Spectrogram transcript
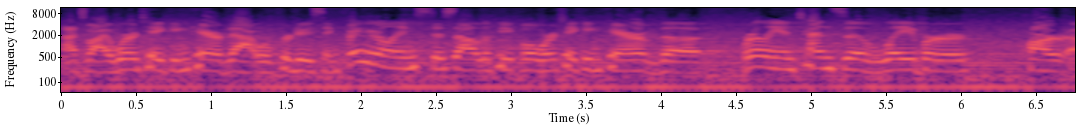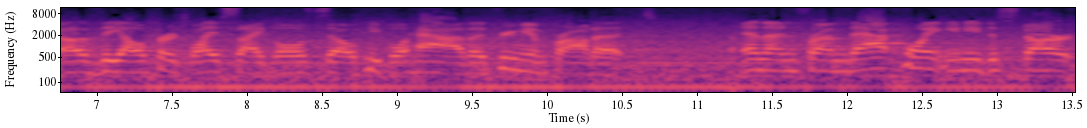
that's why we're taking care of that. We're producing fingerlings to sell to people. We're taking care of the really intensive labor part of the yellow perch life cycle so people have a premium product. And then from that point, you need to start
